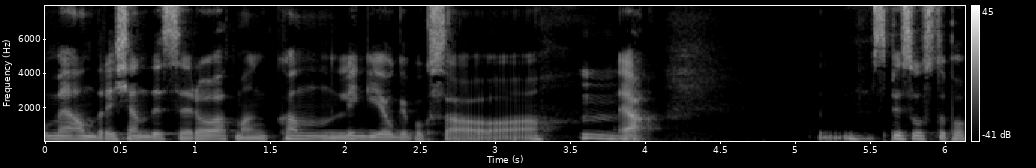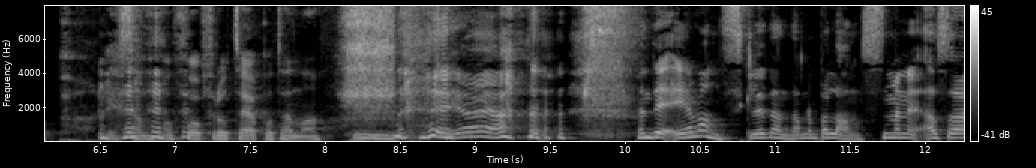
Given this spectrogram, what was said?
med andre kjendiser, og at man kan ligge i joggebuksa og Mm. ja, spise ostepop liksom, og få frotté på tenna. ja, ja. Men det er vanskelig, den der balansen. Men altså,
